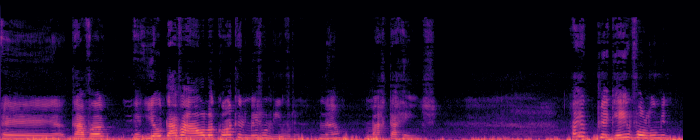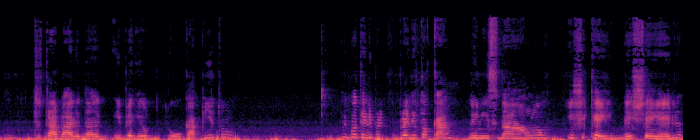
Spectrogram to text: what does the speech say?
É, tava, e eu dava aula com aquele mesmo livro, né? Marta Reis. Aí eu peguei o volume do trabalho da, e peguei o, o capítulo e botei ele para ele tocar no início da aula e fiquei, deixei ele.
